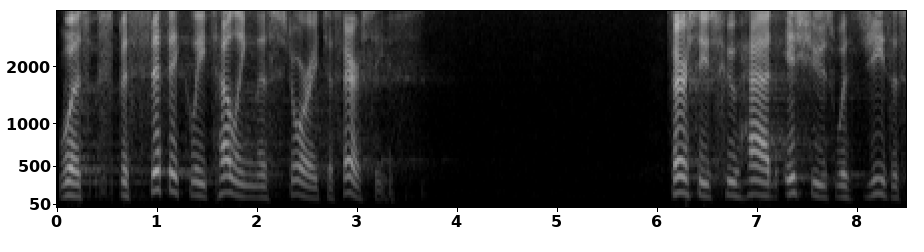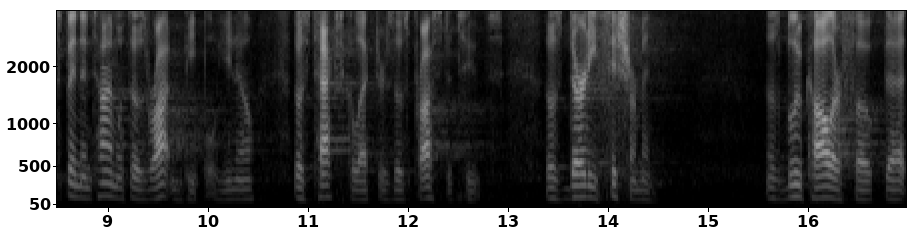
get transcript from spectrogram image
was specifically telling this story to Pharisees. Pharisees who had issues with Jesus spending time with those rotten people, you know, those tax collectors, those prostitutes, those dirty fishermen those blue collar folk that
